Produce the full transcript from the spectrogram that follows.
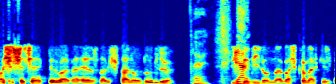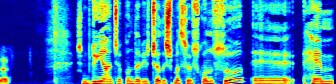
aşı seçenekleri var. Ben en azından 3 tane olduğunu biliyorum. Evet. Bizde yani, değil onlar başka merkezler. Şimdi dünya çapında bir çalışma söz konusu. Ee, hem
